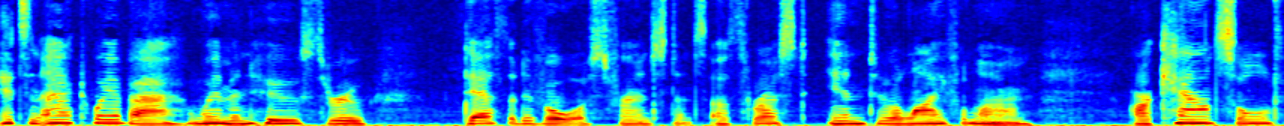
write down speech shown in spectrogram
It's an act whereby women who, through death or divorce, for instance, are thrust into a life alone, are counseled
